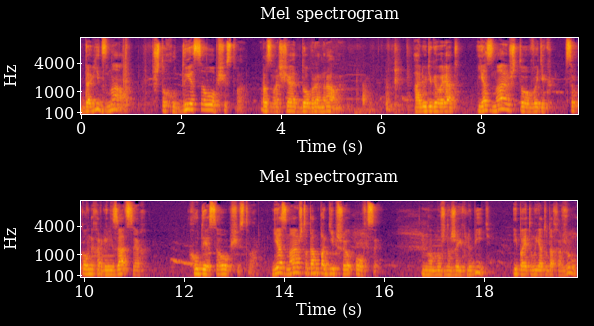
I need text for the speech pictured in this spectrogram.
Давид знал, что худые сообщества развращают добрые нравы. А люди говорят, я знаю, что в этих церковных организациях худые сообщества. Я знаю, что там погибшие овцы – но нужно же их любить. И поэтому я туда хожу,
